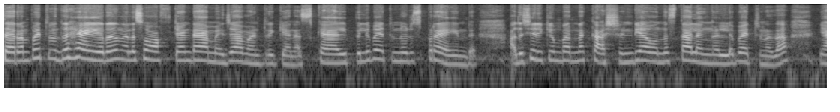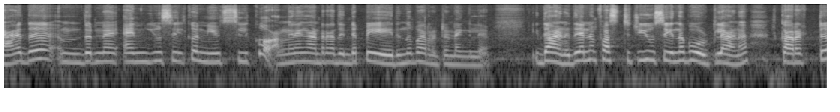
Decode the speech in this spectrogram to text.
സെറം പറ്റുന്നത് ഹെയർ നല്ല സോഫ്റ്റ് ആൻഡ് ഡാമേജ് ആവാണ്ടിരിക്കാനാണ് സ്കാൽപ്പിൽ പറ്റുന്ന ഒരു സ്പ്രേ ഉണ്ട്. അത് ശരിക്കും പറഞ്ഞാൽ കഷണ്ടി ആവുന്ന സ്ഥലങ്ങളിൽ പറ്റണതാണ് ഞാനത് എന്താണ് എൻ യു സിൽക്കോ ന്യൂ സിൽക്കോ അങ്ങനെ കണ്ടാൽ അതിന്റെ പേരെന്ന് പറഞ്ഞിട്ടുണ്ടെങ്കിൽ ഇതാണ്. ഇത് തന്നെ ഫസ്റ്റ് യൂസ് ചെയ്യുന്ന ബോട്ടിലാണ് കറക്റ്റ്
